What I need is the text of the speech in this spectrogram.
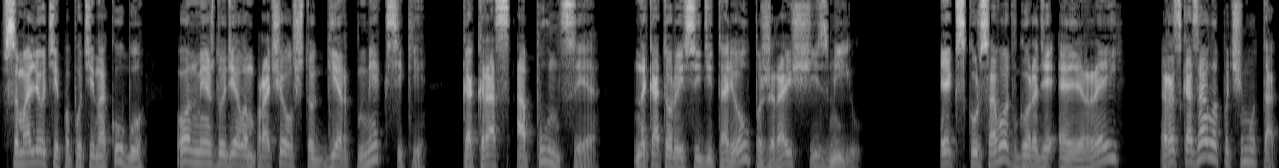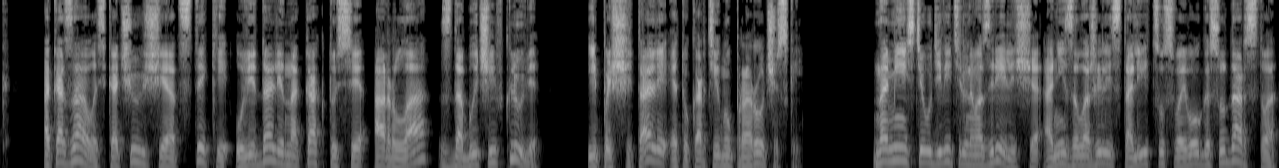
В самолете по пути на Кубу он между делом прочел, что герб Мексики как раз опунция, на которой сидит орел, пожирающий змею. Экскурсовод в городе Эль-Рей рассказала, почему так. Оказалось, кочующие ацтеки увидали на кактусе орла с добычей в клюве и посчитали эту картину пророческой. На месте удивительного зрелища они заложили столицу своего государства,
